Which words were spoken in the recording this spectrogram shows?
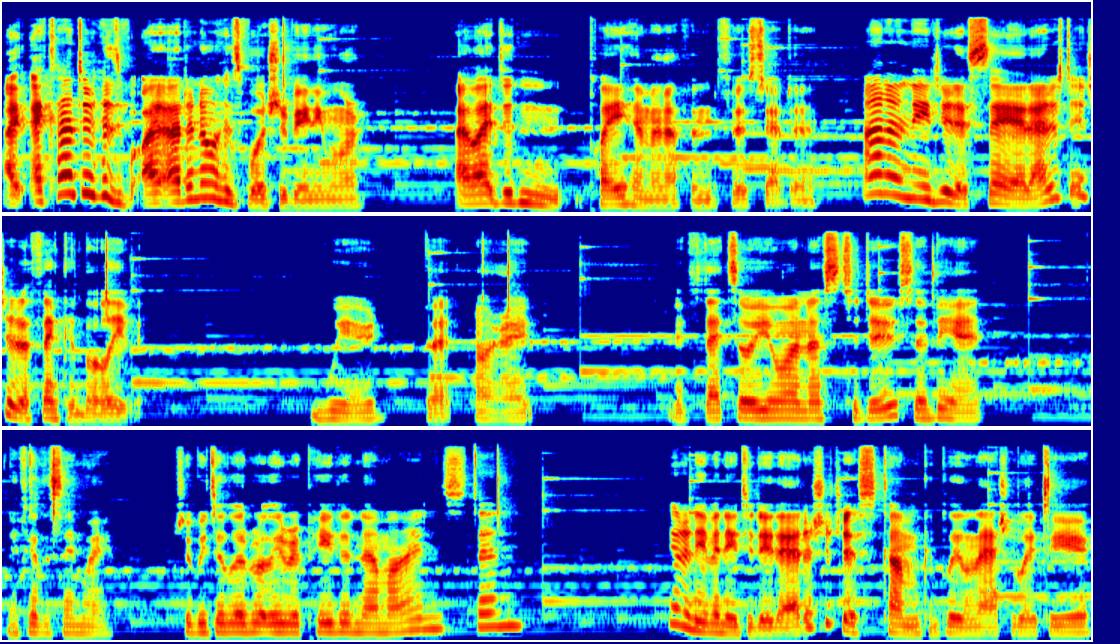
I, I can't do his I, I don't know what his voice should be anymore. I like didn't play him enough in the first chapter. I don't need you to say it, I just need you to think and believe it. Weird, but alright. If that's all you want us to do, so be it. I feel the same way. Should we deliberately repeat it in our minds, then? You don't even need to do that, it should just come completely naturally to you.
